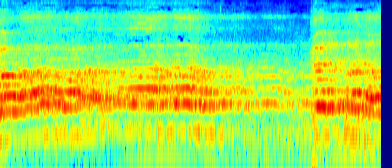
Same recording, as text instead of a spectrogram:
Allah Karbala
